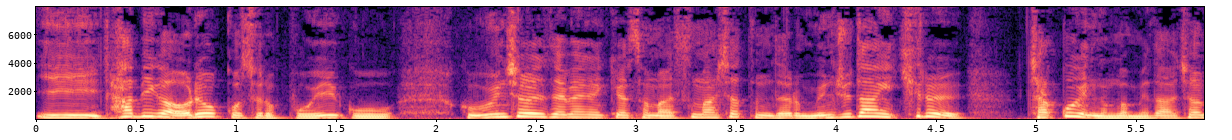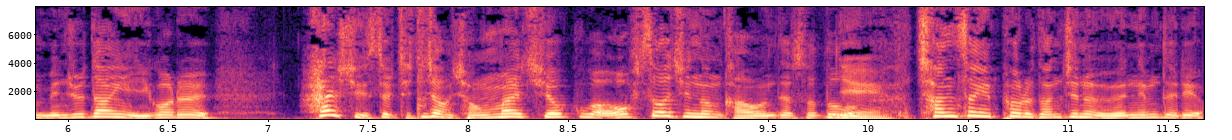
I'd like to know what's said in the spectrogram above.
이 합의가 어려울 것으로 보이고 그 우인철 대변인께서 말씀하셨던 대로 민주당이 키를 잡고 있는 겁니다. 전 민주당이 이거를 할 수 있을지 진짜 정말 지역구가 없어지는 가운데서도 예. 찬성의 표를 던지는 의원님들이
